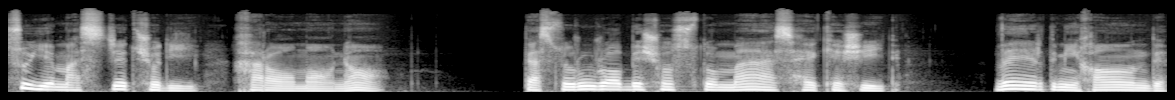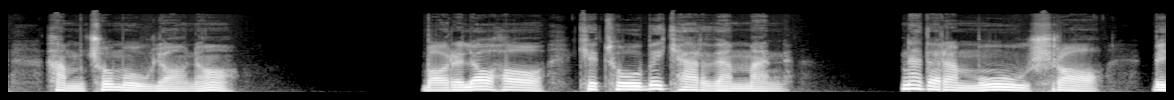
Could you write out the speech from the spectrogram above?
سوی مسجد شدی خرامانا دسترو را بشست و مسح کشید. ورد می‌خواند همچو مولانا. بارلاها که توبه کردم من ندارم موش را به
